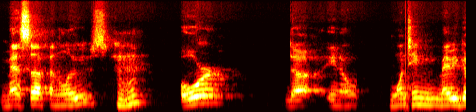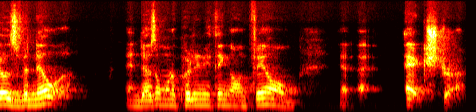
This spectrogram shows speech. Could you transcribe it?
mess up and lose, Mhm. or the you know one team maybe goes vanilla and doesn't want to put anything on film uh, extra.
